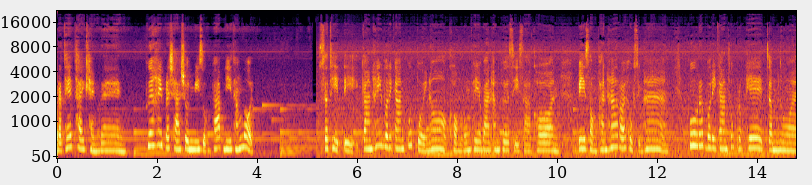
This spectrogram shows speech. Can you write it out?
ประเทศไทยแข็งแรง เพื่อให้ประชาชนมีสุขภาพดีทั้งหมด สถิติการให้บริการผู้ป่วยนอกของโรงพยาบาลอำเภอศรีสาคร ปี 2565 ผู้รับบริการทุกประเภทจำนวน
